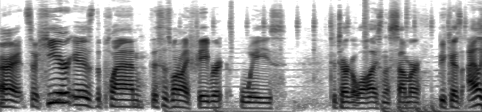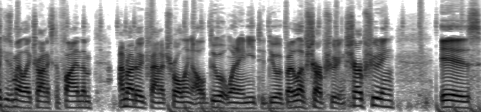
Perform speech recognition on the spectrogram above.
All right, so here is the plan. This is one of my favorite ways to target walleyes in the summer because I like using my electronics to find them. I'm not a big fan of trolling. I'll do it when I need to do it, but I love sharpshooting. Sharpshooting is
